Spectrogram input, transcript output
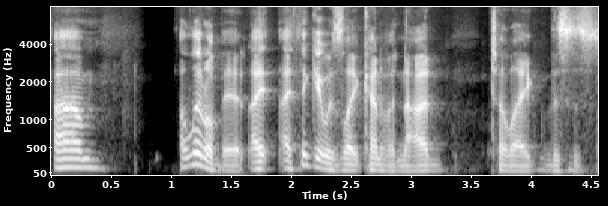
um a little bit i i think it was like kind of a nod to like this is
